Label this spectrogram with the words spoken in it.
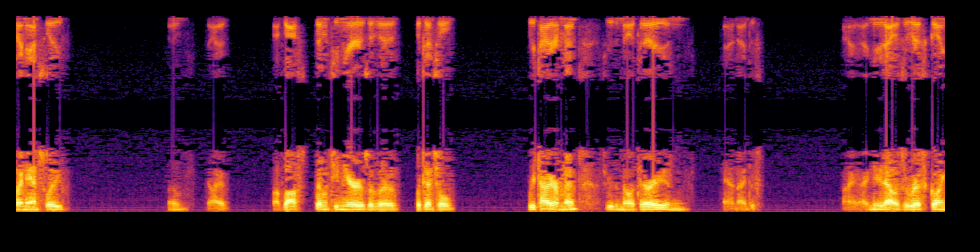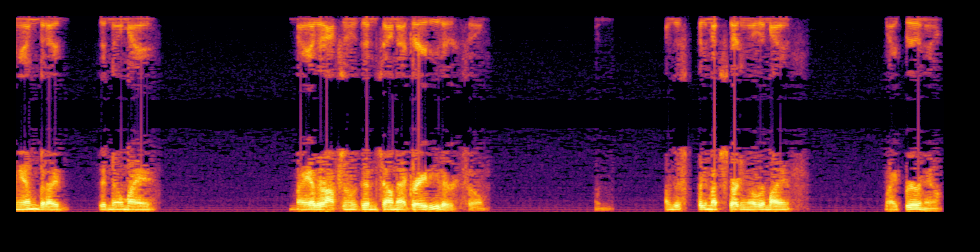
financially. Um, I've I've lost 17 years of a potential retirement through the military, and and I just I, I knew that was a risk going in, but I didn't know my my other options didn't sound that great either. So um, I'm just pretty much starting over my my career now.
